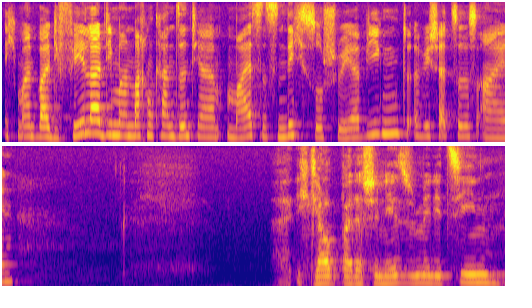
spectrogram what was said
Ich meine, weil die Fehler, die man machen kann, sind ja meistens nicht so schwerwiegend. Wie schätze du das ein? Ich glaube, bei der chinesischen Medizin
